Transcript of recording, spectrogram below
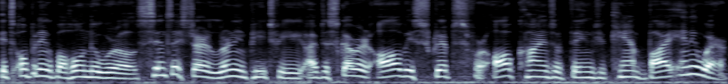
it's opening up a whole new world. Since I started learning PHP, I've discovered all these scripts for all kinds of things you can't buy anywhere.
